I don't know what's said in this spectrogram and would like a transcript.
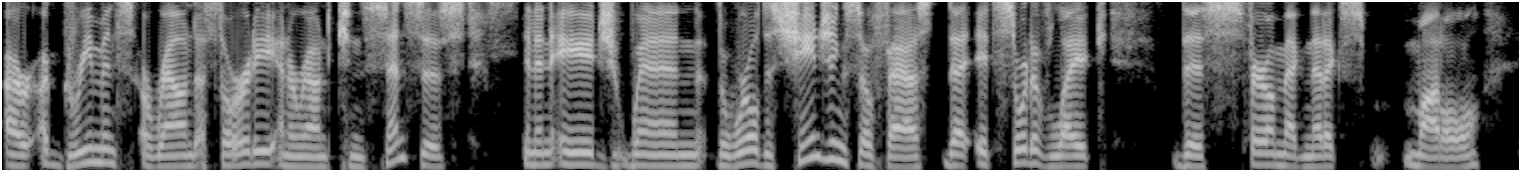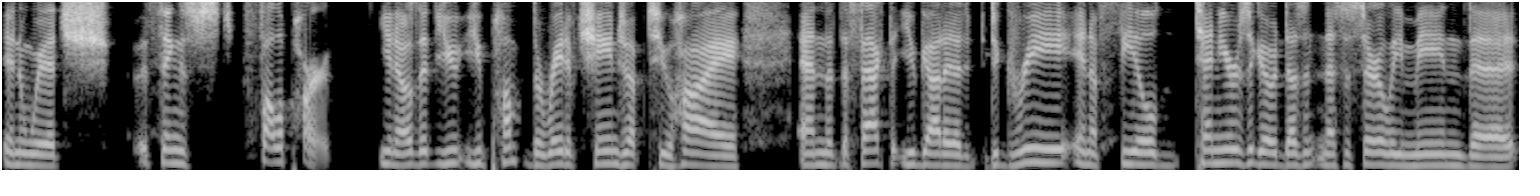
our agreements around authority and around consensus in an age when the world is changing so fast that it's sort of like this ferromagnetics model in which things fall apart you know that you you pump the rate of change up too high and that the fact that you got a degree in a field 10 years ago doesn't necessarily mean that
